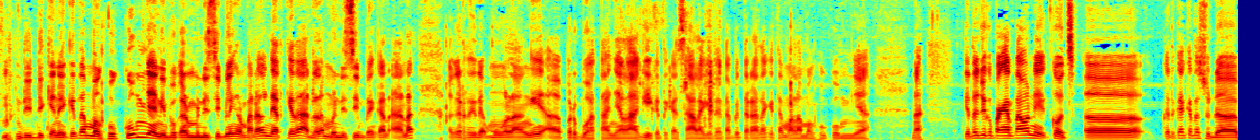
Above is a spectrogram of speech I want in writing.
mendidiknya nih. Kita menghukumnya nih bukan mendisiplinkan. Padahal niat kita adalah mendisiplinkan anak agar tidak mengulangi uh, perbuatannya lagi ketika salah gitu. Tapi ternyata kita malah menghukumnya. Nah, kita juga pengen tahu nih, Coach, uh, ketika kita sudah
